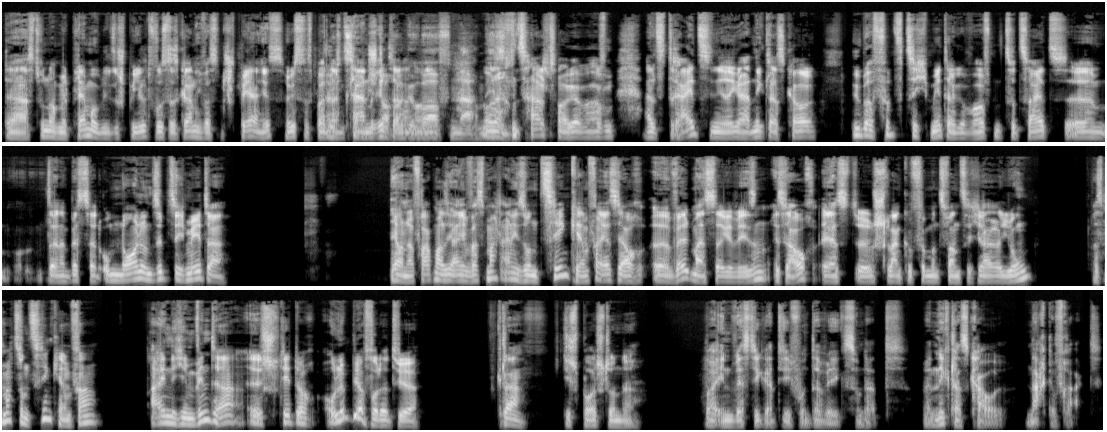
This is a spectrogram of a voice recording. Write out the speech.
Da hast du noch mit Playmobil gespielt, wusstest gar nicht, was ein Speer ist, höchstens bei deinem kleinen Ritter. geworfen oder, nach oder einen Zahnstocher geworfen. Als 13-Jähriger hat Niklas Kaul über 50 Meter geworfen, zur Zeit äh, seiner Bestzeit um 79 Meter. Ja, und da fragt man sich eigentlich, was macht eigentlich so ein Zehnkämpfer? Er ist ja auch äh, Weltmeister gewesen, ist ja auch erst äh, schlanke 25 Jahre jung. Was macht so ein Zehnkämpfer? Eigentlich im Winter äh, steht doch Olympia vor der Tür. Klar, die Sportstunde war investigativ unterwegs und hat Niklas Kaul nachgefragt.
